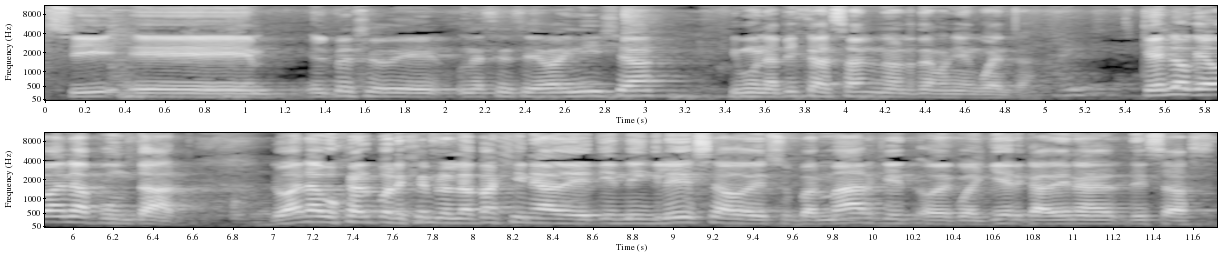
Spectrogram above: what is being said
sí, eh, el precio de una esencia de vainilla y una pizca de sal no lo tenemos ni en cuenta. ¿Qué es lo que van a apuntar? Lo van a buscar, por ejemplo, en la página de tienda inglesa o de supermarket o de cualquier cadena de esas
